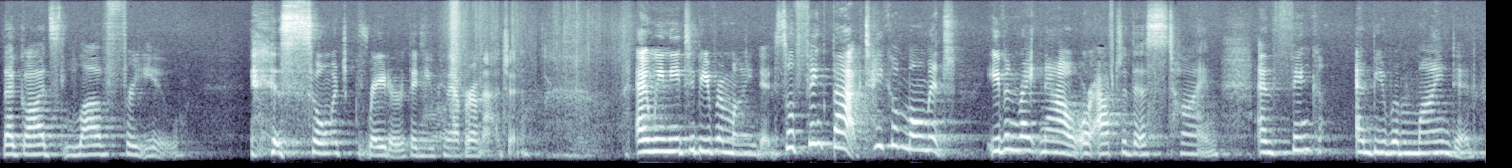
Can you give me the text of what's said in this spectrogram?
that God's love for you is so much greater than you can ever imagine. And we need to be reminded. So think back, take a moment, even right now or after this time, and think and be reminded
